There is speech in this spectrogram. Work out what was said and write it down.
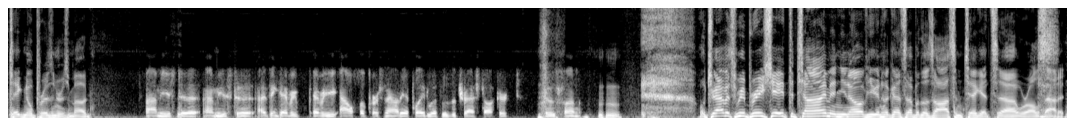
take no prisoners mode. I'm used to it. I'm used to it. I think every every alpha personality I played with was a trash talker. It was fun. well, Travis, we appreciate the time, and you know, if you can hook us up with those awesome tickets, uh, we're all about it.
